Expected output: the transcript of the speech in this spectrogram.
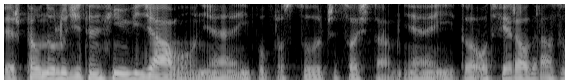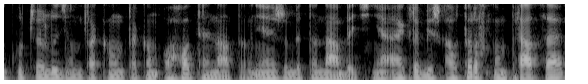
wiesz, pełno ludzi ten film widziało, nie? I po prostu, czy coś tam, nie? I to otwiera od razu, kurczę, ludziom taką, taką ochotę na to, nie? Żeby to nabyć, nie? A jak robisz autorską pracę,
